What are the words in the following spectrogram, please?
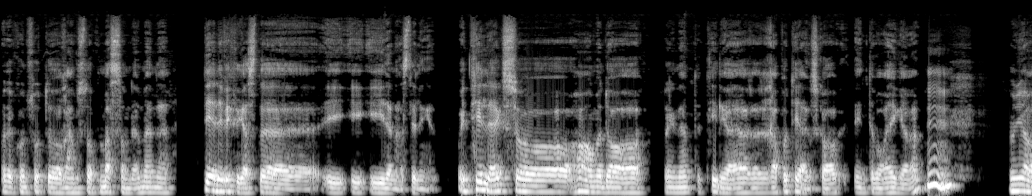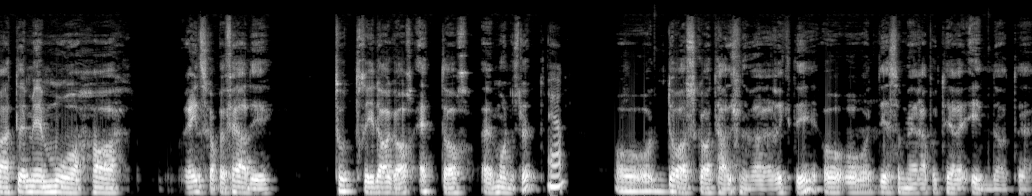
Og det kunne sittet og ramset opp masse om det, men eh, det er det viktigste eh, i, i, i denne stillingen. Og I tillegg så har vi da, som jeg nevnte tidligere, rapporteringskrav inn til våre eiere. Mm. Som gjør at eh, vi må ha regnskapet ferdig to-tre dager etter eh, månedsslutt. Ja. Og da skal tallene være riktige, og, og det som vi rapporterer inn da til,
